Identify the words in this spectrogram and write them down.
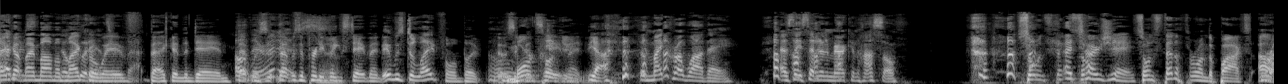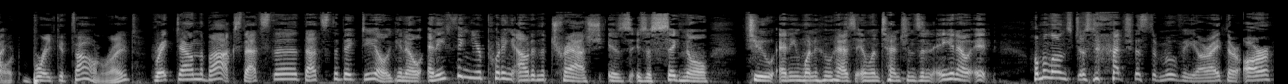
dad got my mom a no good answer to microwave back in the day, and Oh, that was that was a is. pretty big statement. It was delightful, but it was More a good cooking. statement. Yeah, the microwave, as they said in American Hustle. So instead, At so, so instead of throwing the box out, Right. break it down, right? break down the box. That's the that's the big deal. You know, anything you're putting out in the trash is is a signal to anyone who has ill intentions. And you know, it Home Alone's just not just a movie. All right, there are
